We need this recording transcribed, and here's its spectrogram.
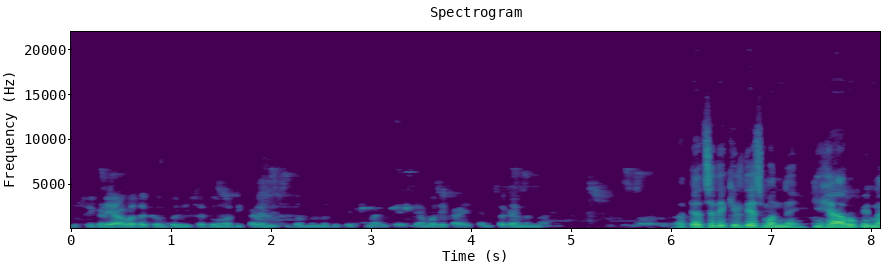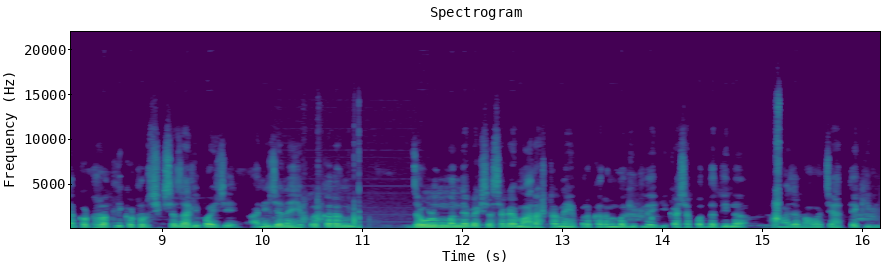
दुसरीकडे आवादा कंपनीच्या दोन अधिकाऱ्यांनी सुद्धा म्हणणं दिल्याची माहिती आहे. त्यामध्ये काय आहे? त्यांचं काय म्हणणं आहे? त्याचं देखील तेच म्हणणं आहे की ह्या आरोपींना कठोरातली कठोर शिक्षा झाली पाहिजे आणि ज्याने हे प्रकरण जवळून म्हणण्यापेक्षा सगळ्या महाराष्ट्राने हे प्रकरण बघितलंय की कशा पद्धतीनं माझ्या भावाची हत्या केली.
